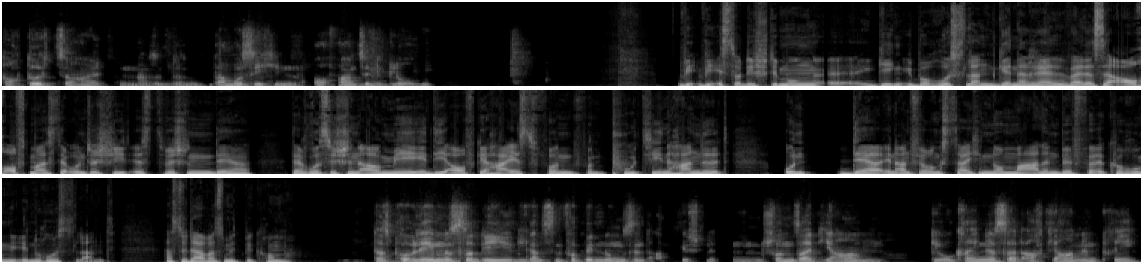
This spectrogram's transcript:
auch durchzuhalten. Also da, da muss ich ihn auch wahnsinnig loben. Wie, wie ist so die Stimmung äh, gegenüber Russland generell? Weil es ja auch oftmals der Unterschied ist zwischen der, der russischen Armee, die auf Geheiß von, von Putin handelt, und der in Anführungszeichen normalen Bevölkerung in Russland. Hast du da was mitbekommen? Das Problem ist so, die, die ganzen Verbindungen sind abgeschnitten, schon seit Jahren. Die Ukraine ist seit acht Jahren im Krieg,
